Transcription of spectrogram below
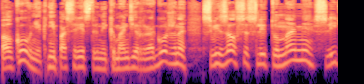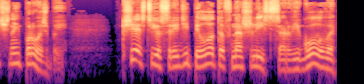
Полковник, непосредственный командир Рогожина, связался с летунами с личной просьбой. К счастью, среди пилотов нашлись сорвиголовы,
